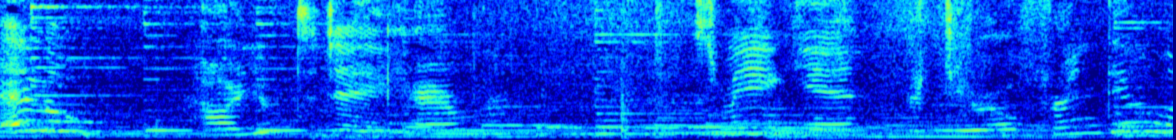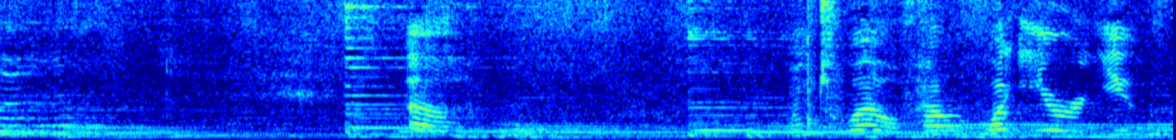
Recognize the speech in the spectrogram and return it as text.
Hello. How are you today, Cameron? It's me again, your dear old friend Dillan. Uh, I'm 12. How? What year are you?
